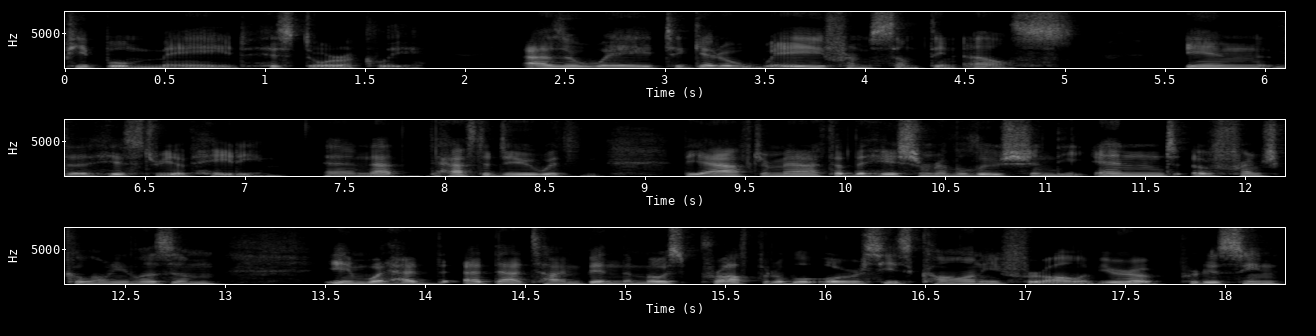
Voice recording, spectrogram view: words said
people made historically as a way to get away from something else in the history of Haiti and that has to do with the aftermath of the Haitian Revolution, the end of French colonialism in what had at that time been the most profitable overseas colony for all of Europe, producing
